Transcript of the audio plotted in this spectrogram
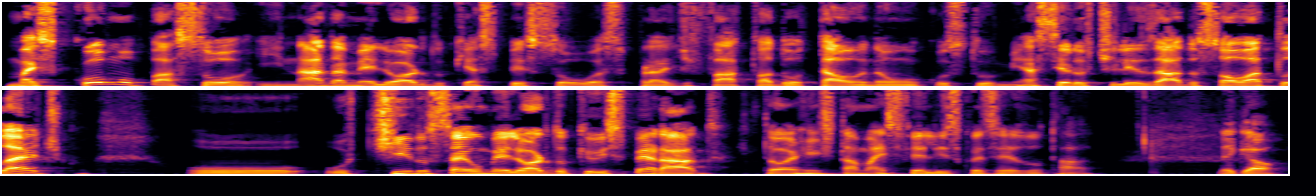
Mas como passou, e nada melhor do que as pessoas para de fato adotar ou não o costume, a ser utilizado só o Atlético, o, o tiro saiu melhor do que o esperado. Então a gente está mais feliz com esse resultado. Legal.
